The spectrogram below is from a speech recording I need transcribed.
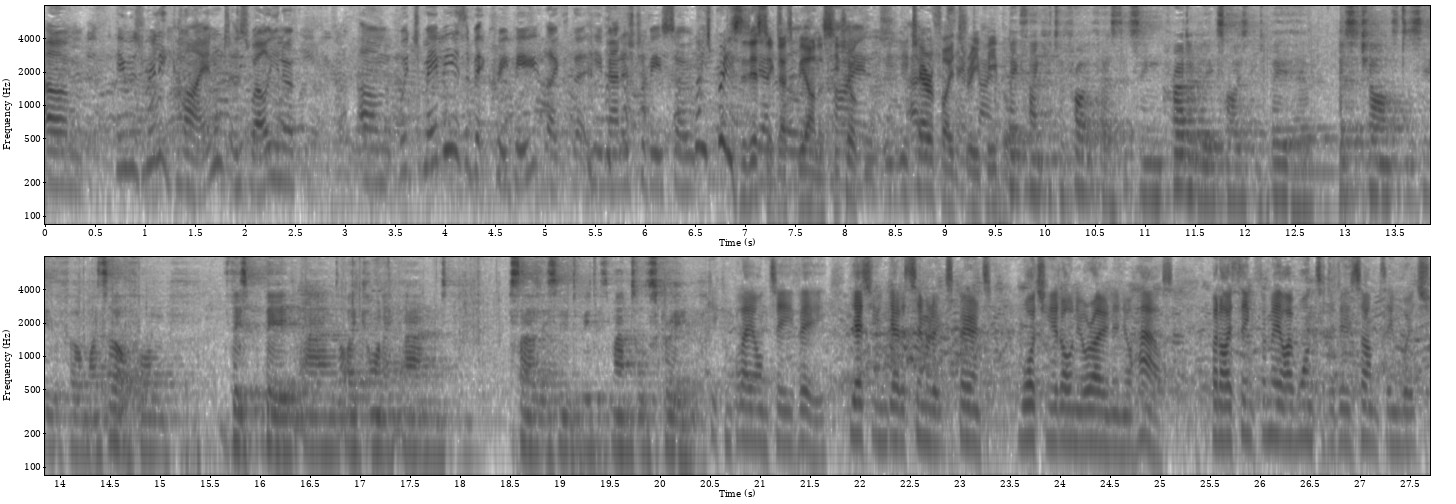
Um, he was really kind as well, you know, um, which maybe is a bit creepy, like that he managed to be so. He's pretty sadistic, let's be honest. He took, he terrified three time. people. Big thank you to Fright Fest. It's incredibly exciting to be here. It's a chance to see the film myself on this big and iconic and sadly soon to be dismantled screen. You can play on TV. Yes, you can get a similar experience watching it on your own in your house. But I think for me, I wanted to do something which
